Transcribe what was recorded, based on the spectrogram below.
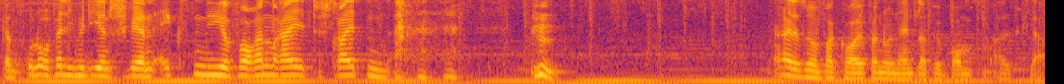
Ganz unauffällig mit ihren schweren Äxten, die hier voranstreiten. ja, das ist nur ein Verkäufer, nur ein Händler für Bomben, alles klar.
